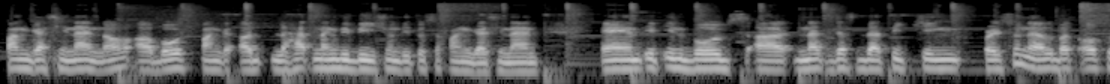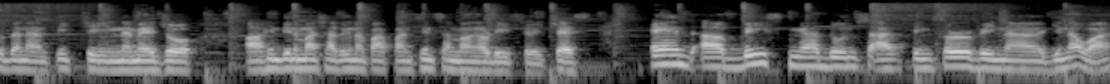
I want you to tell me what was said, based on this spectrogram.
Pangasinan, no? Uh, both Pang uh, lahat ng division dito sa Pangasinan. And it involves uh, not just the teaching personnel but also the non-teaching na medyo uh, hindi na masyadong napapansin sa mga researches. And uh, based nga dun sa ating survey na ginawa,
